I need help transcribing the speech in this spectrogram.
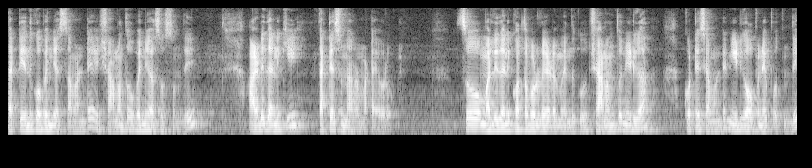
తట్టి ఎందుకు ఓపెన్ చేస్తామంటే శానంతో ఓపెన్ చేయాల్సి వస్తుంది. ఆల్రెడీ దానికి తట్టేస్తున్నారనమాట ఎవరు. సో మళ్ళీ దాన్ని కొత్త బొడ్లు వేయడం ఎందుకు? చానంతో నీట్గా కొట్టేసామంటే నీట్గా ఓపెన్ అయిపోతుంది.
